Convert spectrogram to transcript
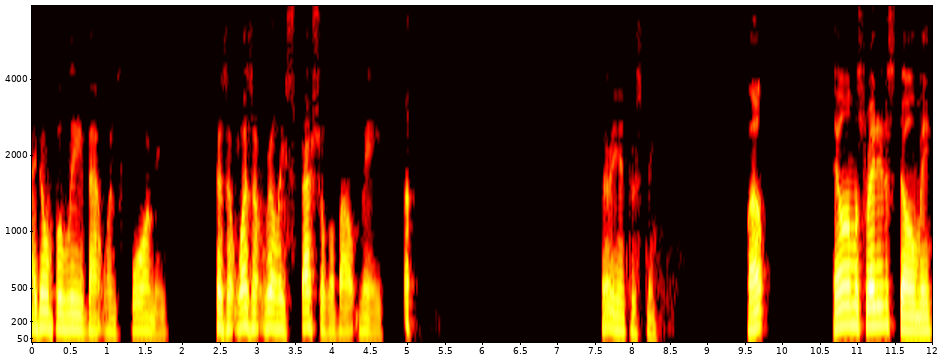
I don't believe that one's for me because it wasn't really special about me. Very interesting. Well, they're almost ready to stone me.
